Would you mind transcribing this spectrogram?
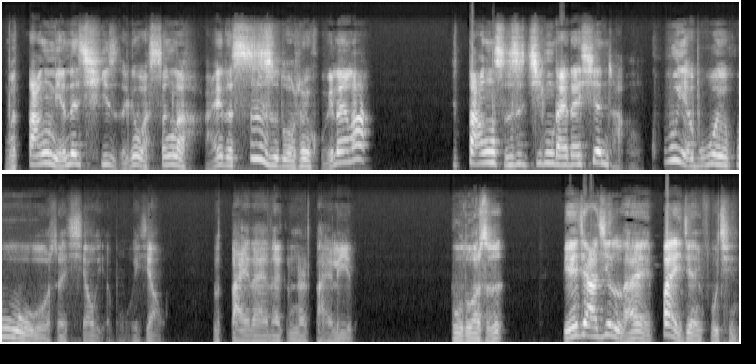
我当年的妻子给我生了孩子，四十多岁回来了。当时是惊呆在现场，哭也不会哭，是笑也不会笑，就呆呆的跟那呆立着。不多时，别驾进来拜见父亲，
